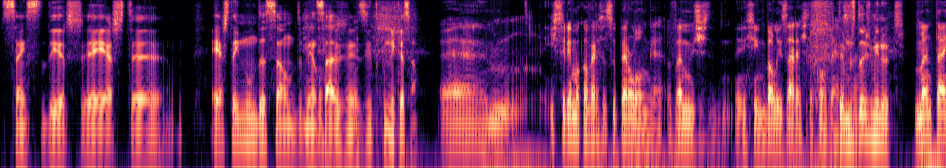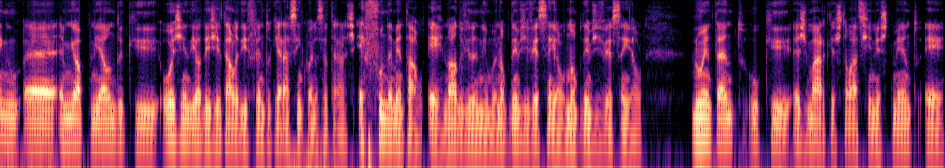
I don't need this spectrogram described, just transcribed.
sem ceder a esta, a esta inundação de mensagens e de comunicação? Uh, isto seria uma conversa super longa. Vamos, enfim, balizar esta conversa. Temos dois minutos. Mantenho uh, a minha opinião de que hoje em dia o digital é diferente do que era há cinco anos atrás. É fundamental, é, não há dúvida nenhuma. Não podemos viver sem ele, não podemos viver sem ele. No entanto, o que as marcas estão a assistir neste momento é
